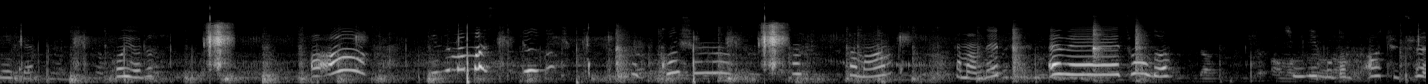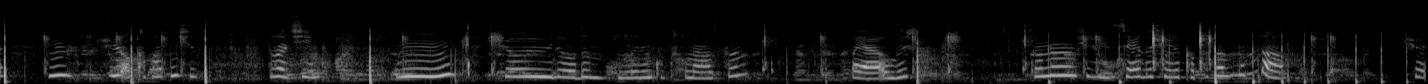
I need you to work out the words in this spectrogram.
Neyse. Koyuyoruz. Aa! Bizim maske gözlük. Koy şunu. Hah, tamam. Tamamdır. Evet oldu. Şimdi burada aa tütsü. Hı, tütsüyü kapatmışız. Dur açayım. Hmm, şöyle adamların kokusunu alsın. Bayağı alır. Sonra şu bilgisayarı da şöyle kapatalım da. Şöyle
